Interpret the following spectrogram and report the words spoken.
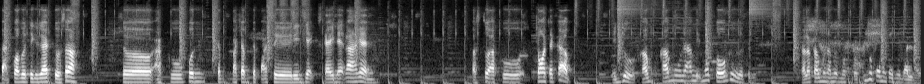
tak kurang daripada 300 lah so aku pun ter, macam terpaksa reject Skynet lah kan lepas tu aku Chong cakap eh Jo kamu, kamu nak ambil motor ke Kata dia. kalau kamu nak ambil motor cuba kamu tanya balai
